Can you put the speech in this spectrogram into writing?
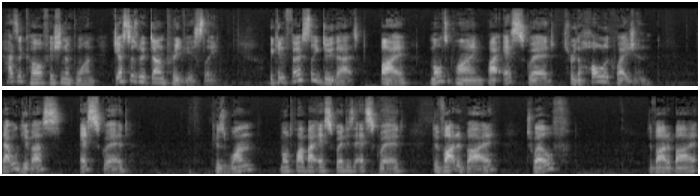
has a coefficient of 1, just as we've done previously. We can firstly do that by multiplying by s squared through the whole equation. That will give us s squared, because 1 multiplied by s squared is s squared, divided by 12, divided by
